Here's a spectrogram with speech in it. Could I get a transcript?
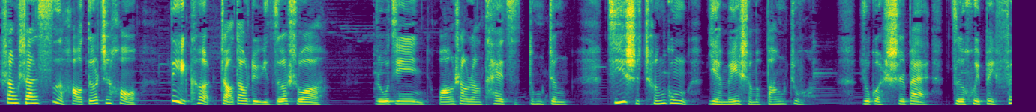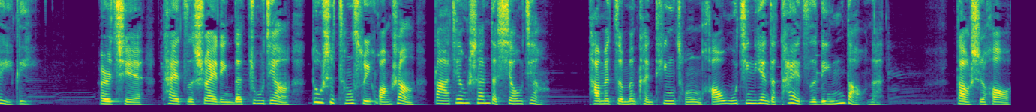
商山四号得知后，立刻找到吕泽说：“如今皇上让太子东征，即使成功也没什么帮助；如果失败，则会被废立。而且太子率领的诸将都是曾随皇上打江山的骁将，他们怎么肯听从毫无经验的太子领导呢？到时候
